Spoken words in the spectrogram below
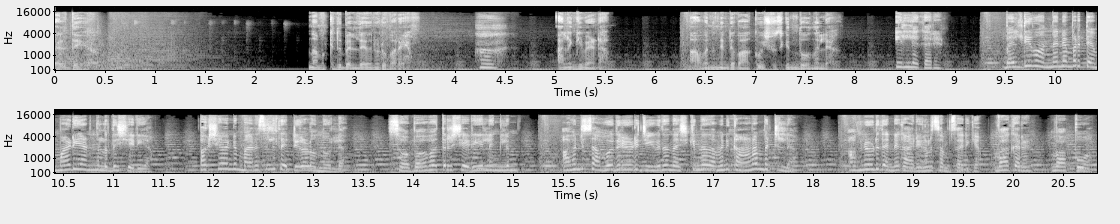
ബൽദേവ്. നമുക്കിത് ബൽദേവിനോട് പറയാം. അല്ലെങ്കിൽ വേണ്ട. അവന് നിന്റെ വാക്ക് വിശ്വസിക്കുന്നു തോന്നില്ല ഇല്ല കരൺ. ബൽദേവ് ഒന്നാം നമ്പർ തെമ്മാടിയാണെന്നുള്ളത് ശരിയാ. പക്ഷെ അവന്റെ മനസ്സിൽ തെറ്റുകളൊന്നുമില്ല. സ്വഭാവം അത്ര ശരിയില്ലെങ്കിലും അവന്റെ സഹോദരിയുടെ ജീവിതം നശിക്കുന്നത് അവന് കാണാൻ പറ്റില്ല. അവനോട് തന്നെ കാര്യങ്ങൾ സംസാരിക്കാം. വാ കരൺ. വാ പോവാം.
